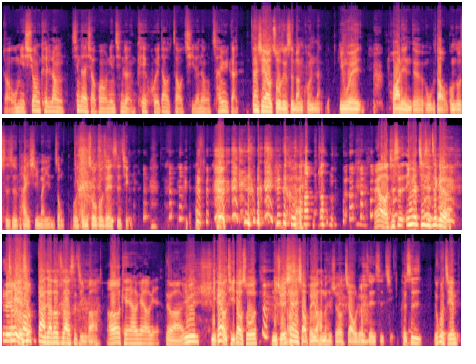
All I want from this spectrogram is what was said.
对吧？我们也希望可以让现在的小朋友、年轻人可以回到早期的那种参与感。但现在要做这个是蛮困难的，因为花莲的舞蹈工作室是派系蛮严重，我听说过这件事情。滑动 没有，就是因为其实这个 这个也是大家都知道事情吧？OK OK OK，对吧？因为你刚有提到说，你觉得现在小朋友他们很需要交流这件事情，可是如果今天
